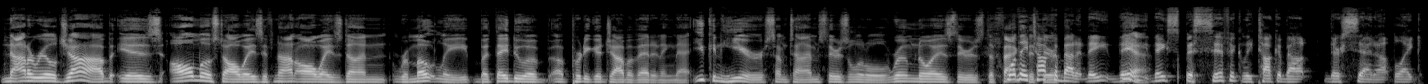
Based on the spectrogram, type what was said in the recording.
Not a Real Job is almost always, if not always, done remotely, but they do a, a pretty good job of editing that. You can hear sometimes there's a little room noise. There's the fact well, they talk about it. They they Yeah. they specifically talk about their setup, like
